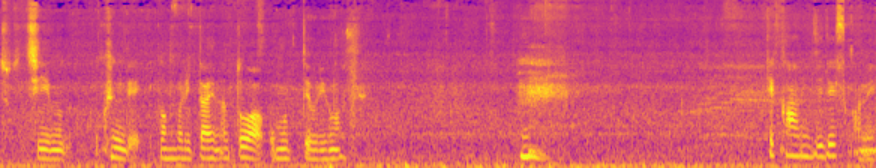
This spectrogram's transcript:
ちょっとチーム組んで頑張りたいなとは思っております。って感じですかね。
